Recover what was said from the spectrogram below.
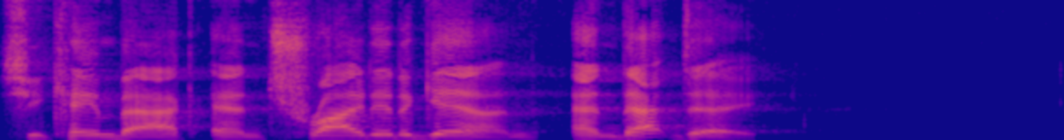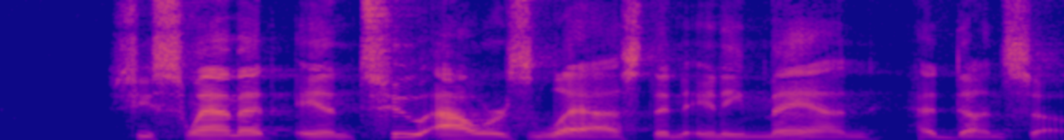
she came back and tried it again. And that day, she swam it in two hours less than any man had done so.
